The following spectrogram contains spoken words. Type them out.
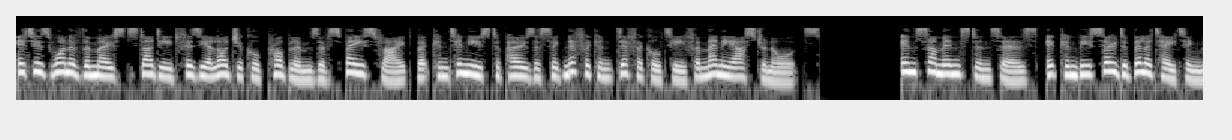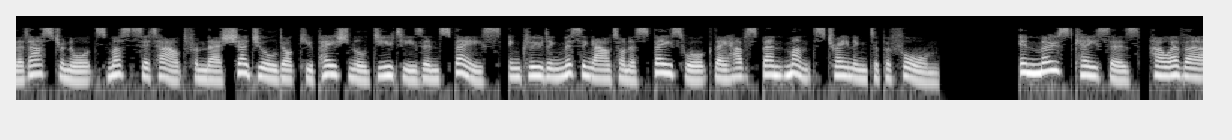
It is one of the most studied physiological problems of spaceflight but continues to pose a significant difficulty for many astronauts. In some instances, it can be so debilitating that astronauts must sit out from their scheduled occupational duties in space, including missing out on a spacewalk they have spent months training to perform. In most cases, however,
